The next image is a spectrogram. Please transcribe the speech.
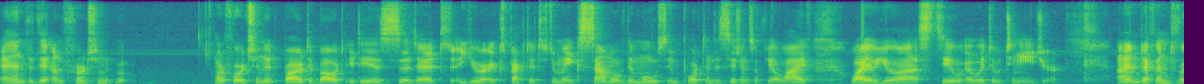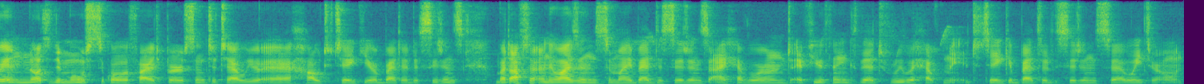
And the unfortunate Unfortunate part about it is that you're expected to make some of the most important decisions of your life while you are still a little teenager. I'm definitely not the most qualified person to tell you uh, how to take your better decisions, but after analyzing my bad decisions, I have learned a few things that really helped me to take better decisions uh, later on.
